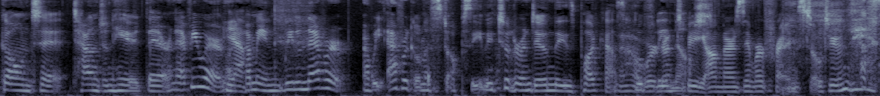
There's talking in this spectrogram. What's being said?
going to tangent here, there, and everywhere. Like, Yeah. I mean, we'll never. Are we ever going to stop seeing each other and doing these podcasts? Oh, we're going not. to be on our Zimmer frame still doing these.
